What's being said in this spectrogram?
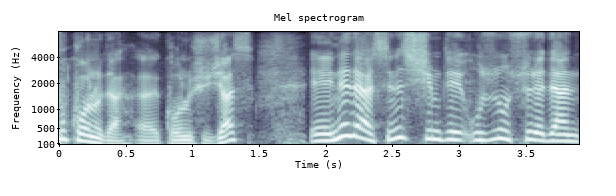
Bu konuda konuşacağız. Ne dersiniz? Şimdi uzun süreden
